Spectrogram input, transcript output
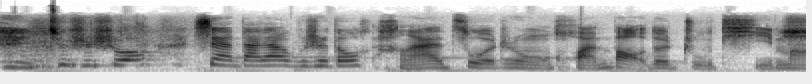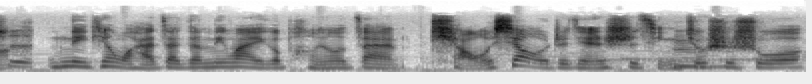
就是说，现在大家不是都很爱做这种环保的主题吗？那天我还在跟另外一个朋友在调笑这件事情，嗯就是说，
